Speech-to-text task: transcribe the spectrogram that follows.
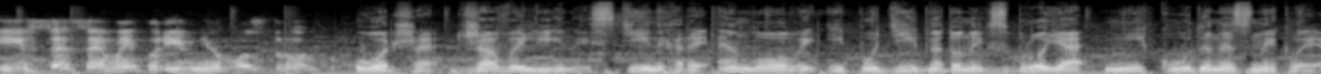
І все це ми порівнюємо з дроном. Отже, джавеліни, стінгери, енлови і подібна до них зброя нікуди не зникли.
